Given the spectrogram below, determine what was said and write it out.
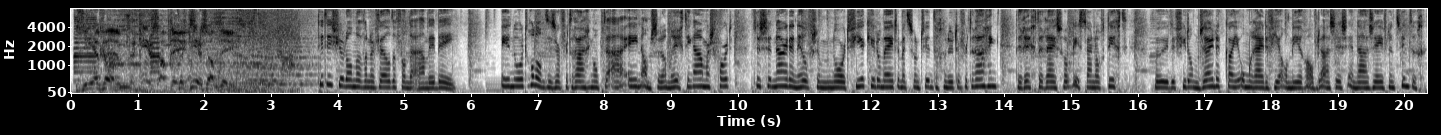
ZFM, verkeersupdate. verkeersupdate. Dit is Jolanda van der Velde van de ANWB. In Noord-Holland is er vertraging op de A1 Amsterdam richting Amersfoort. Tussen Naarden en Hilversum Noord 4 kilometer met zo'n 20 minuten vertraging. De rechte reishok is daar nog dicht. Wil je de file omzeilen kan je omrijden via Almere over de A6 en de A27.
